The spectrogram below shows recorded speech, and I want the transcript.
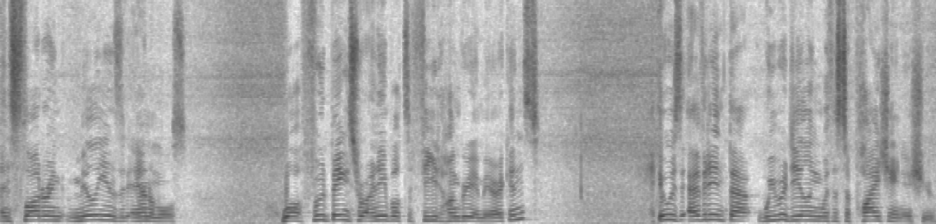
and slaughtering millions of animals while food banks were unable to feed hungry Americans? It was evident that we were dealing with a supply chain issue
